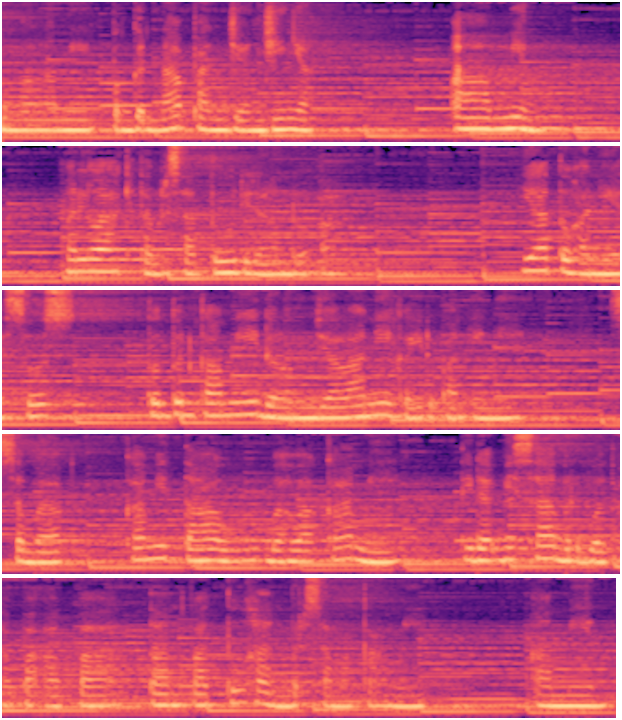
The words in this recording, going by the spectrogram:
mengalami penggenapan janjinya. Amin. Marilah kita bersatu di dalam doa. Ya Tuhan Yesus, tuntun kami dalam menjalani kehidupan ini, sebab kami tahu bahwa kami tidak bisa berbuat apa-apa tanpa Tuhan bersama kami. Amin.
